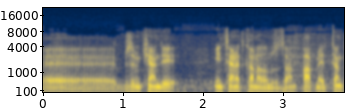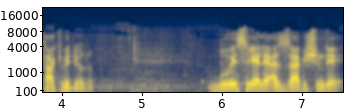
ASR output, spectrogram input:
ee, bizim kendi internet kanalımızdan, PubMed'den takip ediyorduk. Bu vesileyle Aziz abi şimdi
